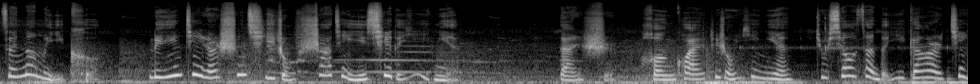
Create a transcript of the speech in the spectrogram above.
在那么一刻，李英竟然升起一种杀尽一切的意念。但是很快，这种意念就消散得一干二净。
